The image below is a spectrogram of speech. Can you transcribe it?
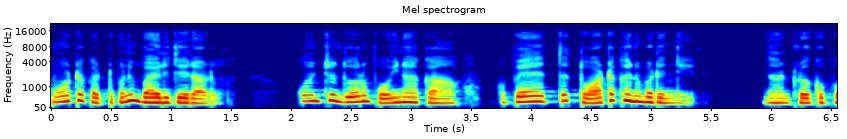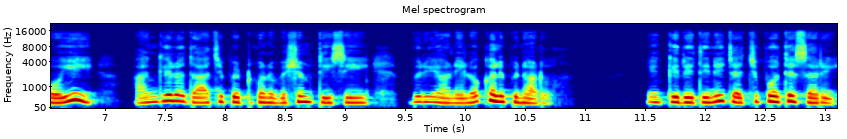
మూట కట్టుకుని బయలుదేరాడు. కొంచెం దూరం పోయినాక ఒక పెద్ద తోట కనబడింది. దాంట్లోకి పోయి అంగీలో దాచిపెట్టుకున్న విషం తీసి బిర్యానీలో కలిపినాడు. ఇంకిది తిని చచ్చిపోతే సరి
